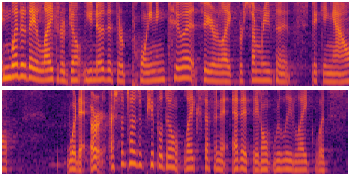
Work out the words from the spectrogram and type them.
And whether they like it or don't, you know that they're pointing to it. So you're like, for some reason, it's sticking out. What or, or sometimes when people don't like stuff in an edit, they don't really like what's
